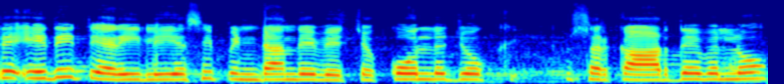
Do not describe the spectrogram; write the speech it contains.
ਤੇ ਇਹਦੀ ਤਿਆਰੀ ਲਈ ਅਸੀਂ ਪਿੰਡਾਂ ਦੇ ਵਿੱਚ ਕੁੱਲ ਜੋ ਸਰਕਾਰ ਦੇ ਵੱਲੋਂ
